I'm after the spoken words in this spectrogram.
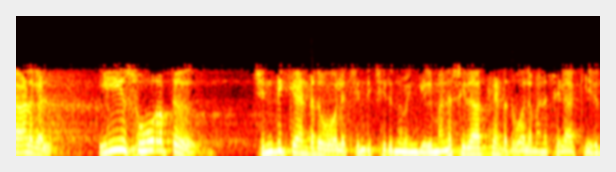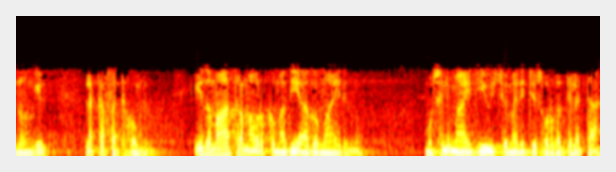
ആളുകൾ ഈ സൂറത്ത് ചിന്തിക്കേണ്ടതുപോലെ ചിന്തിച്ചിരുന്നുവെങ്കിൽ മനസ്സിലാക്കേണ്ടതുപോലെ മനസ്സിലാക്കിയിരുന്നുവെങ്കിൽ ലക്കഫത്ഹും ഇത് മാത്രം അവർക്ക് മതിയാകുമായിരുന്നു. മുസ്ലിമായി ജീവിച്ച് മരിച്ച് സ്വർഗത്തിലെത്താൻ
